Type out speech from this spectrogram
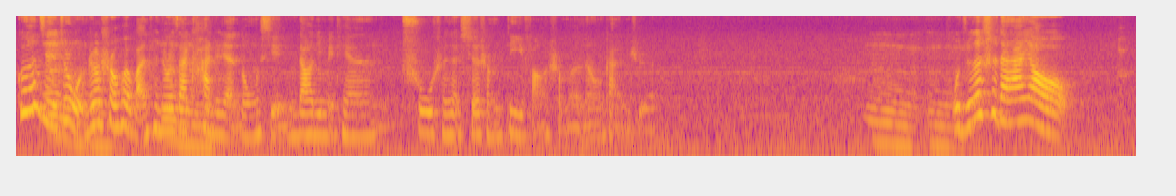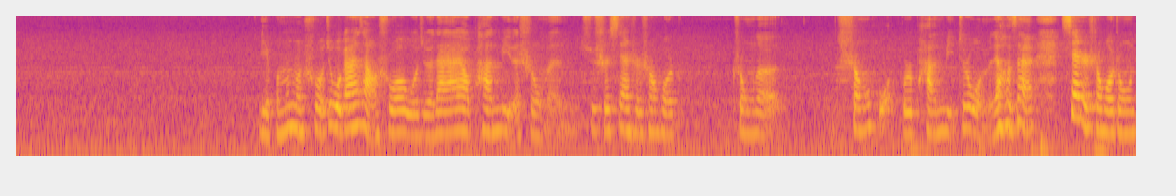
归根结底，就是我们这个社会完全就是在看这点东西，你到底每天出是在些什么地方什么的那种感觉。嗯嗯。我觉得是大家要，也不那么说。就我刚才想说，我觉得大家要攀比的是我们就是现实生活中的生活，不是攀比，就是我们要在现实生活中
